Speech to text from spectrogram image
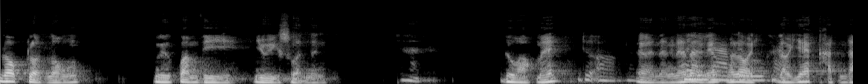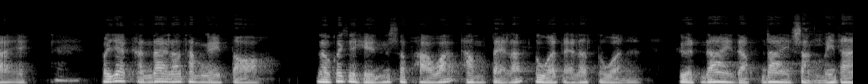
โลภโกรธหลงหรือความดีอยู่อีกส่วนหนึ่งดูออกไหมดูออกเออหนังนั้นเรียกว่าเราเราแยกขันได้พอแยกขันได้แล้วทำไงต่อ เราก็จะเห็นสภาวะทำแต่ละตัวแต่ละตัวนะเกิดได้ดับได้สั่งไม่ได้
